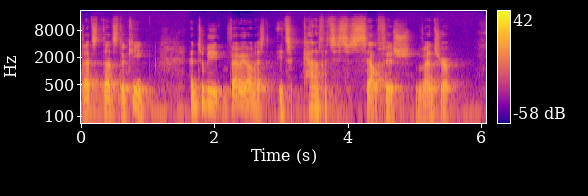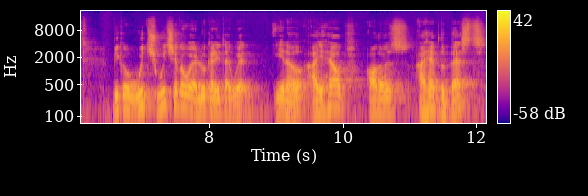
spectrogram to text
That's that's the key. And to be very honest, it's a kind of a, a selfish venture because which whichever way I look at it, I win. You know, I help others. I help the best,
